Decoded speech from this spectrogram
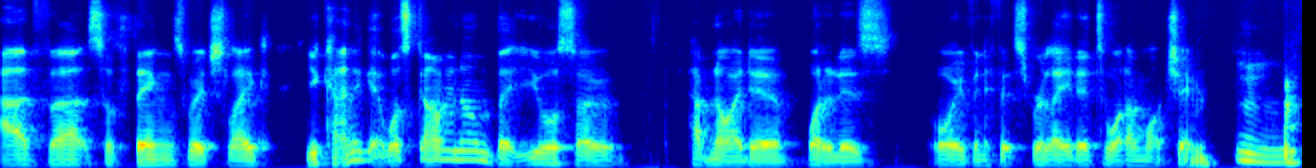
adverts of things which like you kind of get what's going on, but you also have no idea what it is, or even if it's related to what I'm watching. Mm.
